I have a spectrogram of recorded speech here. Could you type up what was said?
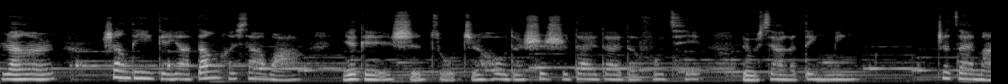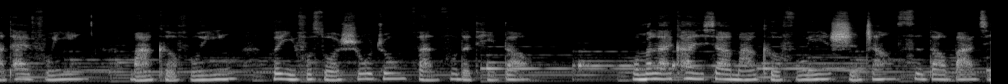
然而，上帝给亚当和夏娃，也给始祖之后的世世代代的夫妻留下了定命。这在马太福音、马可福音和以弗所书中反复的提到。我们来看一下马可福音十章四到八节。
